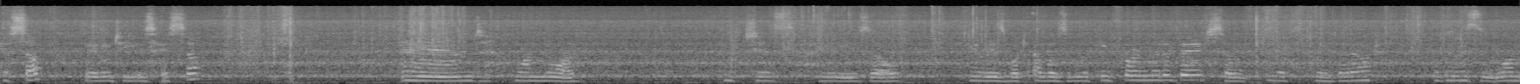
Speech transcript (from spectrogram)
hyssop. We're going to use hyssop, and one more, which is hazel. Here is what I was looking for a little bit, so let's take that out. But there is one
